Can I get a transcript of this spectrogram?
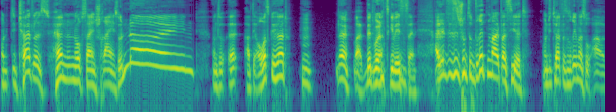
Und die Turtles hören nur noch sein Schreien, so, nein! Und so, äh, habt ihr auch was gehört? Hm. Ne, wird wohl nichts gewesen sein. Also das ist schon zum dritten Mal passiert. Und die Turtles sind noch immer so, ah,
